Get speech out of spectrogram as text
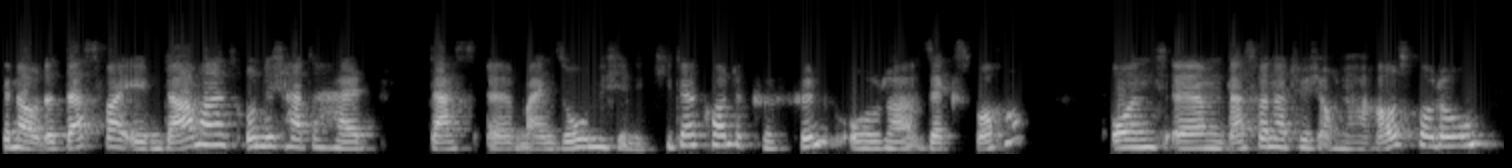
Genau, das, das war eben damals. Und ich hatte halt, dass äh, mein Sohn nicht in die Kita konnte für fünf oder sechs Wochen. Und ähm, das war natürlich auch eine Herausforderung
